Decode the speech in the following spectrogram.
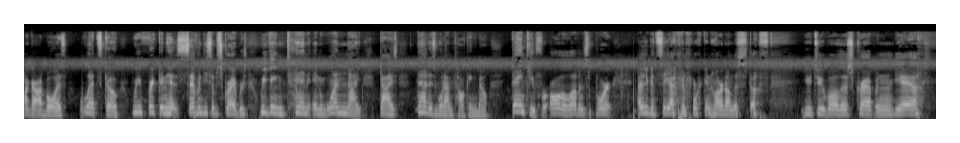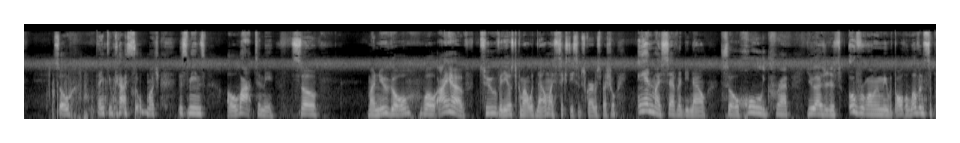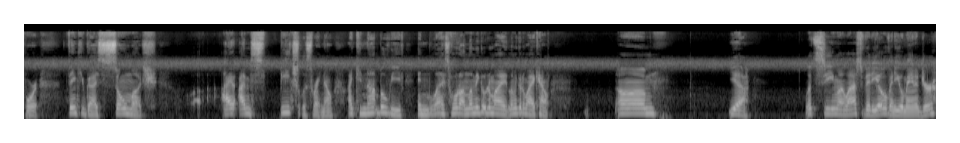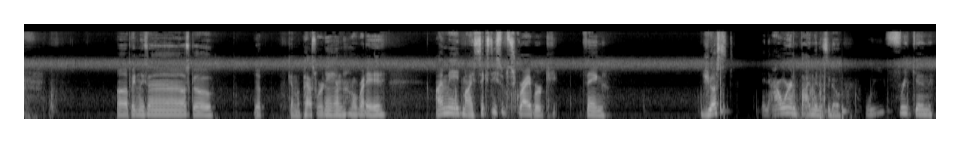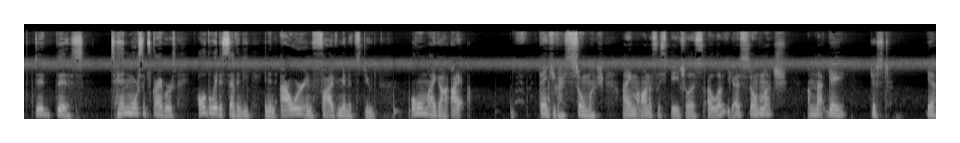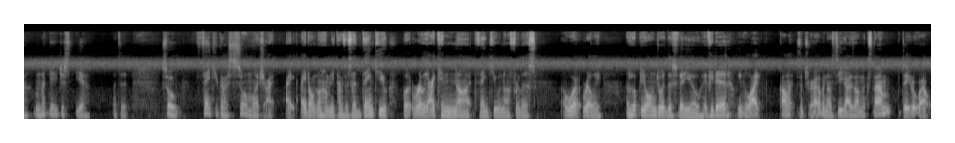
my god, boys. Let's go. We freaking hit 70 subscribers. We gained 10 in one night. Guys, that is what I'm talking about. Thank you for all the love and support. As you can see, I've been working hard on this stuff. YouTube, all this crap, and yeah. So, thank you guys so much. This means a lot to me. So, my new goal, well, I have two videos to come out with now, my 60 subscriber special, and my 70 now. So, holy crap, you guys are just overwhelming me with all the love and support. Thank you guys so much. I, I'm speechless right now. I cannot believe unless, hold on, let me go to my, let me go to my account. Um, yeah. Let's see my last video, video manager. Uh, Peyton Leeson, let's go. Yep, get my password in already. I made my 60 subscriber thing just an hour and five minutes ago. We freaking did this. 10 more subscribers, all the way to 70 in an hour and five minutes, dude. Oh my god, I. Thank you guys so much. I'm honestly speechless. I love you guys so much. I'm not gay. Just, yeah, I'm not gay. Just, yeah, that's it. So, thank you guys so much. I, I, I don't know how many times I said thank you, but really, I cannot thank you enough for this. Really. I hope you all enjoyed this video. If you did, leave a like, comment, subscribe, and I'll see you guys on next time. Potato out.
